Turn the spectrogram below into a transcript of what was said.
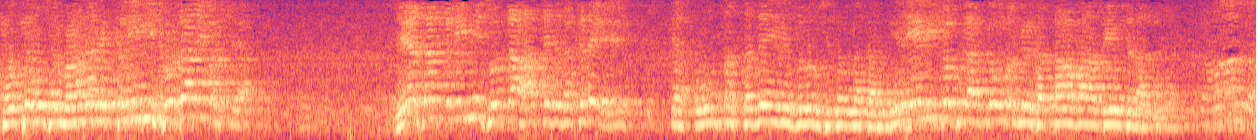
کیونکہ مسلمانوں نے کلیمی چھوٹا نہیں بچیا۔ جی اصا کلیمی سوچا ہاتھ سے رکھ دے حکومت کدے ظلم ستم نہ کر دیا یہ بھی چپ کر کے عمر بن خطاب والا دین چلا دیا رب نو پتا ایسی توجہ کرائی پوچھا کی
